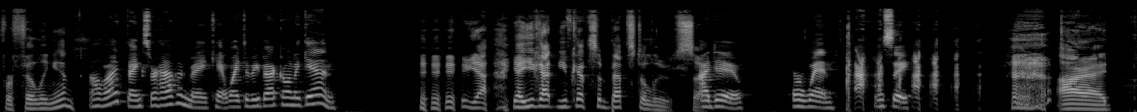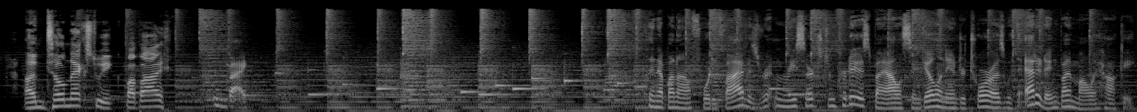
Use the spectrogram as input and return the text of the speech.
for filling in. all right, thanks for having me. Can't wait to be back on again. yeah, yeah. You got you've got some bets to lose. So. I do, or win. We'll see. all right. Until next week. Bye bye. Bye. Cleanup on Aisle 45 is written, researched, and produced by Allison Gill and Andrew Torrez with editing by Molly Hockey.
